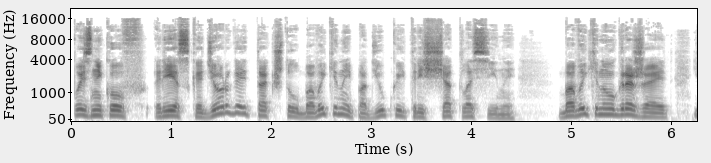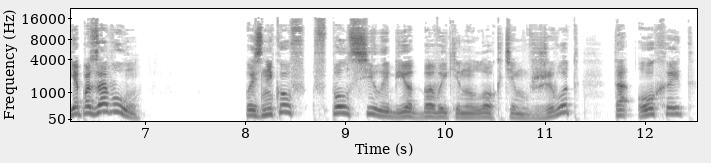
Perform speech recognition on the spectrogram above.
Поздняков резко дергает так, что у Бавыкиной под юбкой трещат лосины. Бавыкина угрожает «Я позову!» Поздняков в полсилы бьет Бавыкину локтем в живот, та охает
